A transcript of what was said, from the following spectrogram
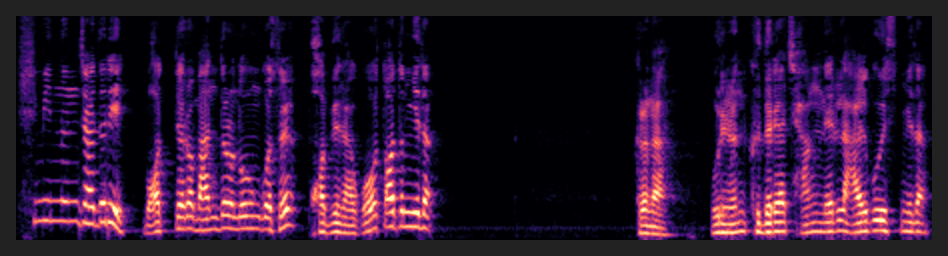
힘 있는 자들이 멋대로 만들어 놓은 것을 법이라고 떠듭니다. 그러나 우리는 그들의 장래를 알고 있습니다.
